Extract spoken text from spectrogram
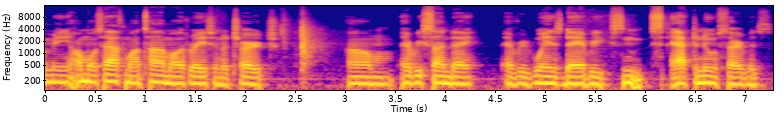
mean, almost half my time I was raised in the church. Um, every Sunday, every Wednesday, every afternoon service.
